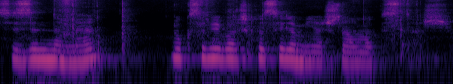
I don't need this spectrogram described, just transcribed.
Sizinle mi? Yoksa bir başkasıyla mı yaşlanmak ister?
